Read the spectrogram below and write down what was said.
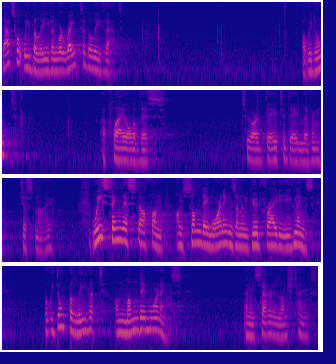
That's what we believe, and we're right to believe that. But we don't apply all of this to our day to day living just now. We sing this stuff on, on Sunday mornings and on Good Friday evenings but we don't believe it on Monday mornings and on Saturday lunchtimes.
